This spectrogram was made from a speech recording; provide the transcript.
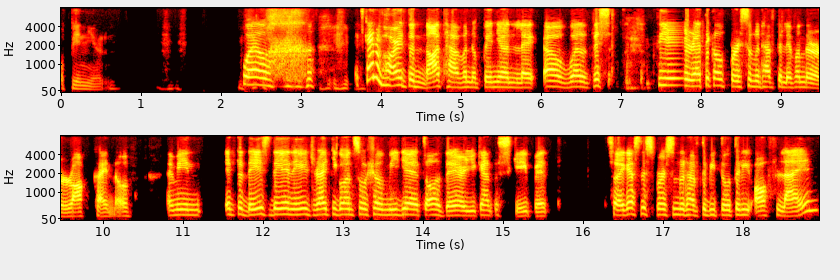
opinion? Well, it's kind of hard to not have an opinion. Like, oh, well, this theoretical person would have to live under a rock, kind of. I mean, in today's day and age, right? You go on social media, it's all there. You can't escape it. So I guess this person would have to be totally offline,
